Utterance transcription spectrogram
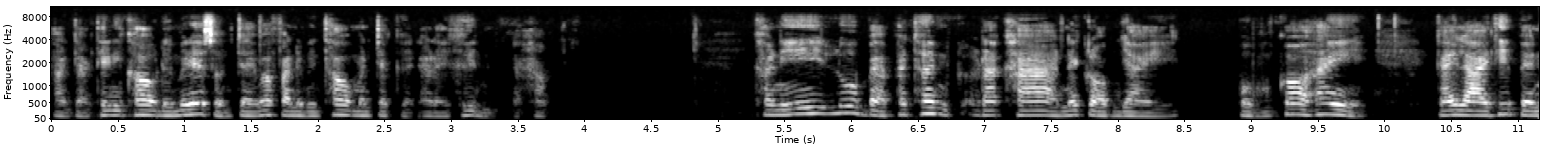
อ่านจากเทคนิคโดยไม่ได้สนใจว่าฟันเดเมนทัลมันจะเกิดอะไรขึ้นนะครับ คราวนี้รูปแบบแพทเทิร์นราคาในกรอบใหญ่ ผมก็ให้ ไกด์ไลน์ที่เป็น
